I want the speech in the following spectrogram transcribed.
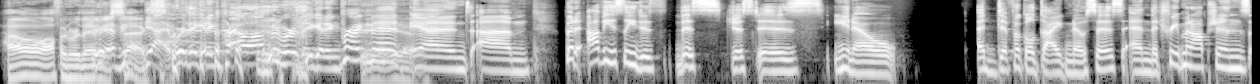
how often were they having I mean, sex? Yeah, were they getting how often were they getting pregnant? Yeah. And um, but obviously, just this just is you know a difficult diagnosis, and the treatment options.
